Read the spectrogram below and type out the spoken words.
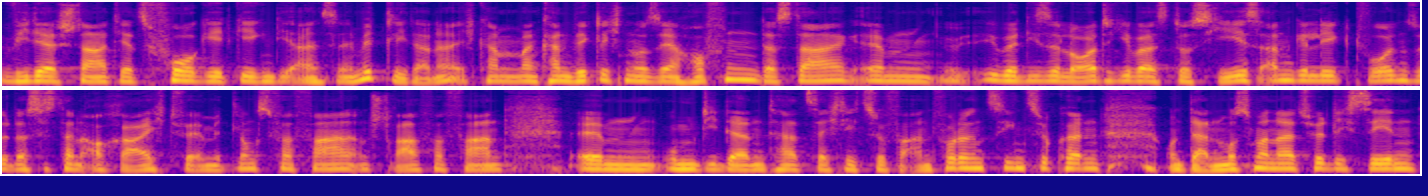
wie der Staat jetzt vorgeht gegen die einzelnen Mitglieder. Ne? Ich kann, man kann wirklich nur sehr hoffen, dass da ähm, über diese Leute jeweils Dossiers angelegt wurden, so dass es dann auch reicht für Ermittlungsverfahren und Strafverfahren, ähm, um die dann tatsächlich zur Verantwortung ziehen zu können. Und dann muss man natürlich sehen,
